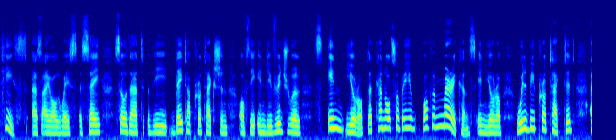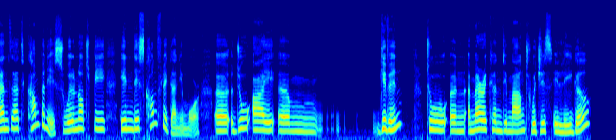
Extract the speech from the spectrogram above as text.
teeth, as I always say, so that the data protection of the individuals in Europe, that can also be of Americans in Europe, will be protected and that companies will not be in this conflict anymore. Uh, do I um, give in to an American demand which is illegal?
